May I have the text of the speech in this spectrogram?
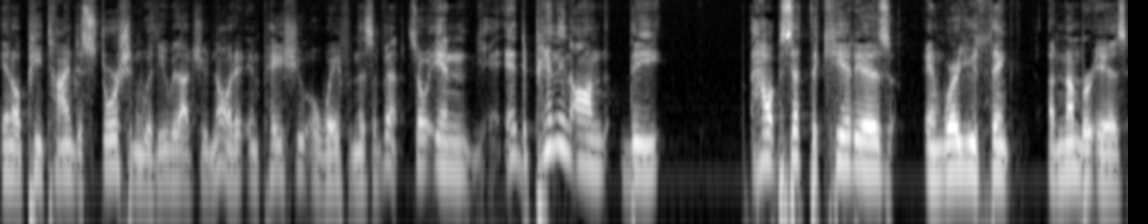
NLP time distortion with you without you knowing it and pace you away from this event. So in eh, depending on the how upset the kid is and where you think a number is,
